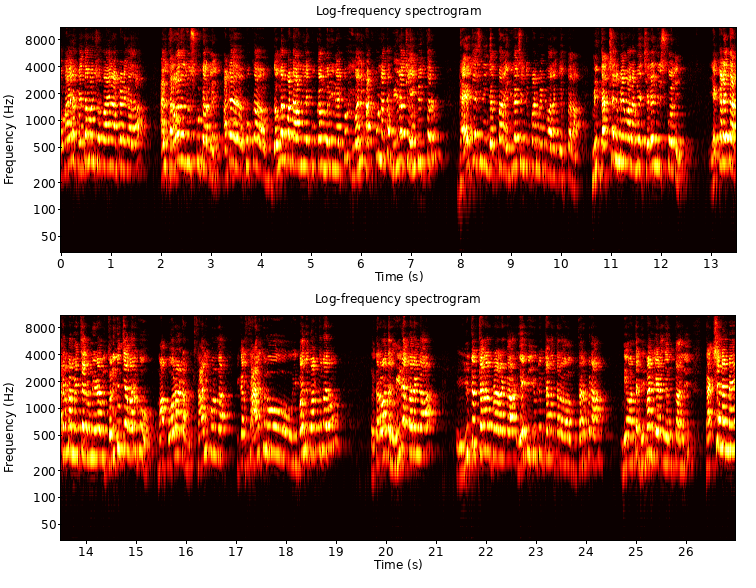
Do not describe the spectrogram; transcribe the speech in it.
ఒక ఆయన పెద్ద మనిషి ఒక ఆయన అంటాడు కదా అవి తర్వాత చూసుకుంటారులే. అంటే కుక్క దొంగలు పడ్డ ఆమెలే కుక్కలు మరిగినట్టు ఇవన్నీ కట్టుకున్నాక మీరు వచ్చి ఏం పీకుతారు దయచేసి నేను చెప్తాను ఇరిగేషన్ డిపార్ట్మెంట్ వాళ్ళకి చెప్తాను? మీరు తక్షణమే వాళ్ళ మీద చర్యలు తీసుకొని ఎక్కడైతే అక్రమ వెంచర్లు ఉన్నాయో అవి తొలగించే వరకు మా పోరాటం స్థానికులుగా ఇక్కడ స్థానికులు ఇబ్బంది పడుతున్నారు. తర్వాత మీడియా పరంగా యూట్యూబ్ ఛానల్ పరంగా ఏపీ యూట్యూబ్ ఛానల్ తర- తరపున మేమంతా డిమాండ్ చేయడం జరుగుతుంది. తక్షణమే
